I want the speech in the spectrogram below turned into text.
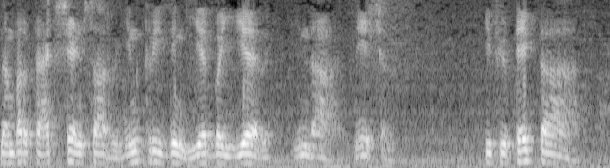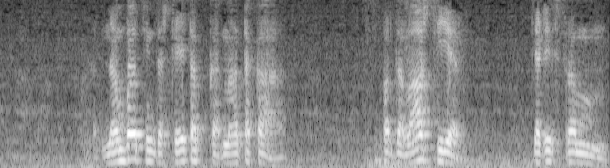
Number of accidents are increasing year by year in the nation. If you take the numbers in the state of Karnataka for the last year, that is from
